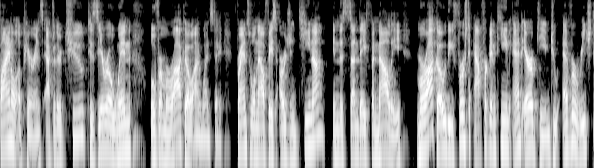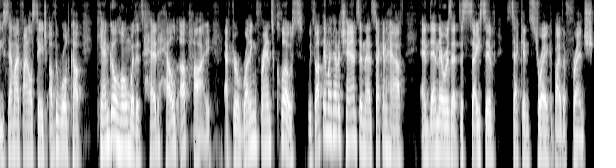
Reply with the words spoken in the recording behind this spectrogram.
final appearance after their 2 0 win over Morocco on Wednesday. France will now face Argentina in the Sunday finale. Morocco, the first African team and Arab team to ever reach the semifinal stage of the World Cup, can go home with its head held up high after running France close. We thought they might have a chance in that second half, and then there was that decisive second strike by the French.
